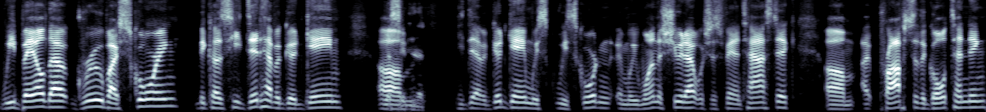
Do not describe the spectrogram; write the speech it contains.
we bailed out Grew by scoring because he did have a good game. Um, yes, he, did. he did have a good game. We, we scored and, we won the shootout, which is fantastic. Um, I, props to the goaltending.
